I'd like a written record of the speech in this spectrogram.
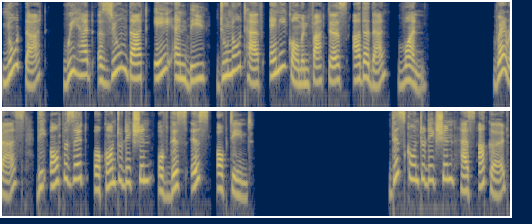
Note that we had assumed that A and B do not have any common factors other than 1. Whereas the opposite or contradiction of this is obtained. This contradiction has occurred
